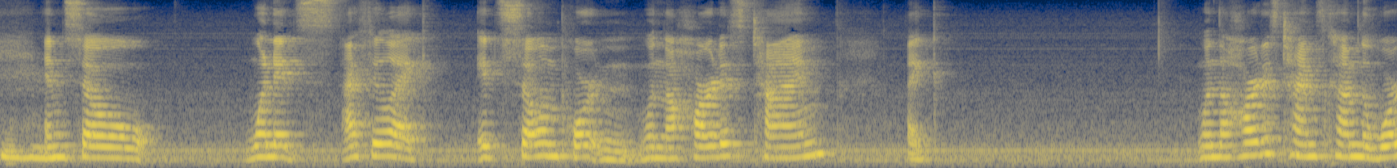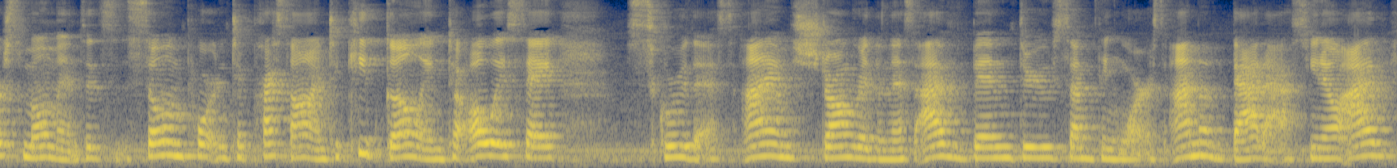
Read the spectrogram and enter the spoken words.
Mm-hmm. And so when it's, I feel like it's so important when the hardest time, like, when the hardest times come, the worst moments, it's so important to press on, to keep going, to always say, screw this. I am stronger than this. I've been through something worse. I'm a badass. You know, I've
